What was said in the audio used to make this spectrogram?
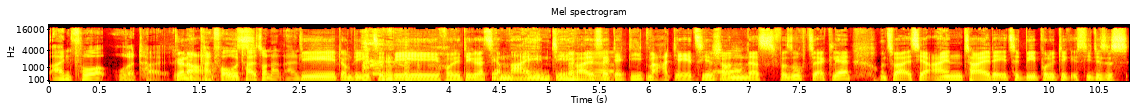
ein Vorurteil. Genau. Kein Vorurteil, sondern ein. Es geht um die EZB-Politik. Das ist ja mein Thema. Das ja. Der Dietmar hat ja jetzt hier ja. schon das versucht zu erklären. Und zwar ist ja ein Teil der EZB-Politik ist die dieses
